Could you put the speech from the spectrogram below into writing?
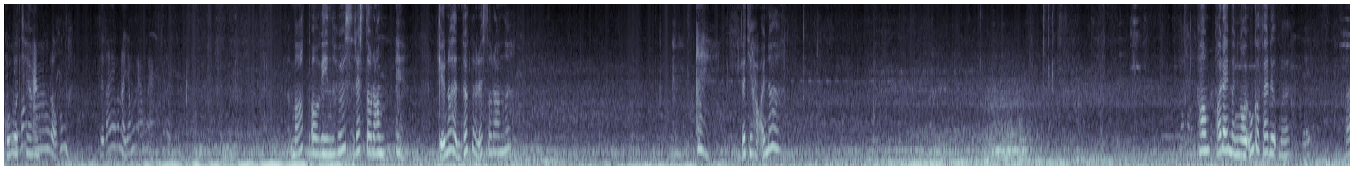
của hotel. ăn rồi không? Thì thấy cái này giống ăn ăn chứ đâu. Mott Ovin Hus Restaurant. Kiểu nó hình thức là restaurant á. Để chị hỏi nó không, ở đây mình ngồi uống cà phê được mà. Hả?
